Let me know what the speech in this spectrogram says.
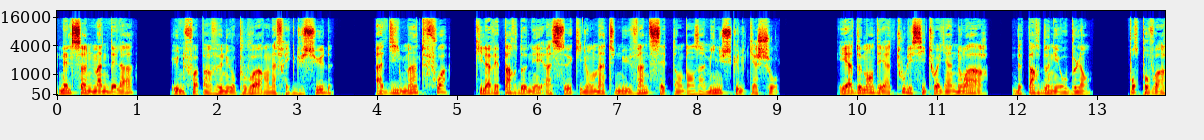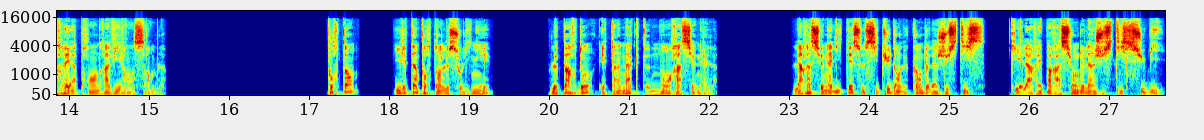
Nelson Mandela, une fois parvenu au pouvoir en Afrique du Sud, a dit maintes fois qu'il avait pardonné à ceux qui l'ont maintenu 27 ans dans un minuscule cachot et a demandé à tous les citoyens noirs de pardonner aux Blancs pour pouvoir réapprendre à vivre ensemble. Pourtant, il est important de le souligner, le pardon est un acte non rationnel. La rationalité se situe dans le camp de la justice, qui est la réparation de l'injustice subie.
